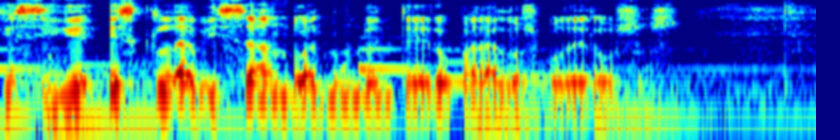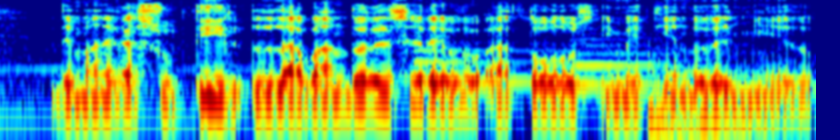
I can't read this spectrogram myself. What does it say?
que sigue esclavizando al mundo entero para los poderosos. De manera sutil, lavándole el cerebro a todos y metiéndole el miedo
